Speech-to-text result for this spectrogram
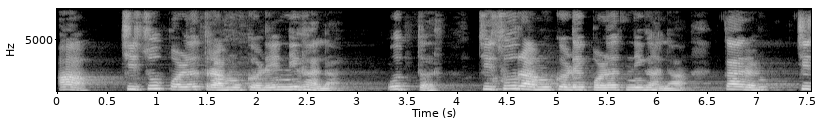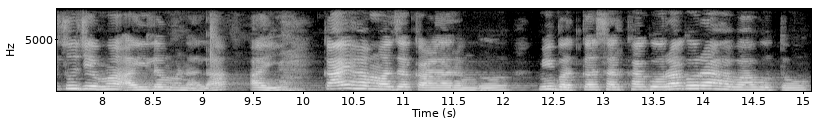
आ चिचू पळत रामूकडे निघाला. उत्तर चिचू रामूकडे पळत निघाला. कारण चिचू जेव्हा आईला म्हणाला आई काय हा माझा काळा रंग? मी बदकासारखा गोरा गोरा हवा होतो.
